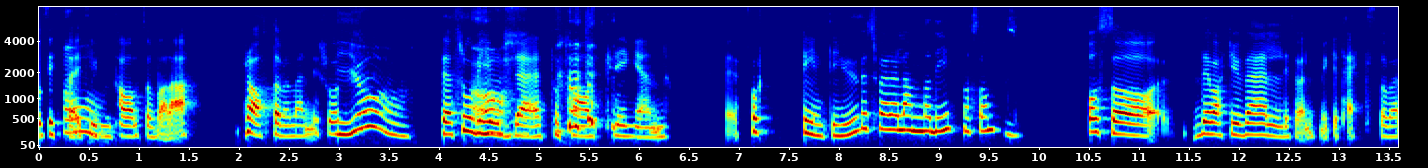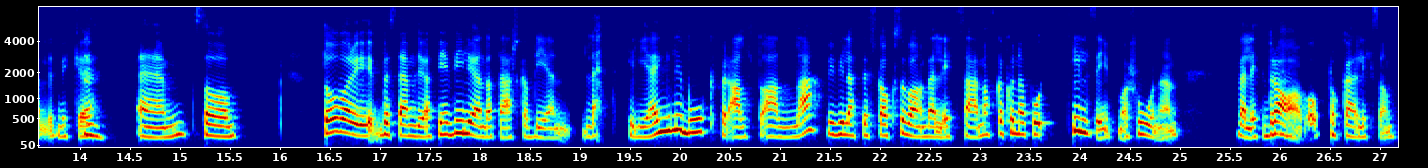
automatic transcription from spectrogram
att sitta åh. i timtals och bara prata med människor. Ja. Så jag tror vi Åh. gjorde totalt kring en eh, 40 intervjuer tror jag det landade i. Något sånt. Mm. Och så det vart ju väldigt, väldigt mycket text och väldigt mycket. Mm. ehm, så då var det ju, bestämde vi att vi vill ju ändå att det här ska bli en lättillgänglig bok för allt och alla. Vi vill att det ska också vara en väldigt så här, man ska kunna få till sig informationen väldigt bra Mm. och plocka liksom,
